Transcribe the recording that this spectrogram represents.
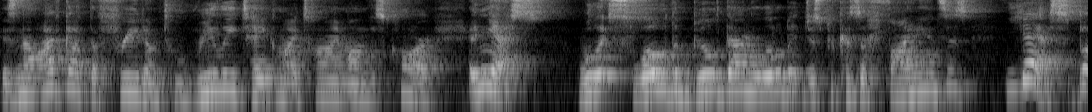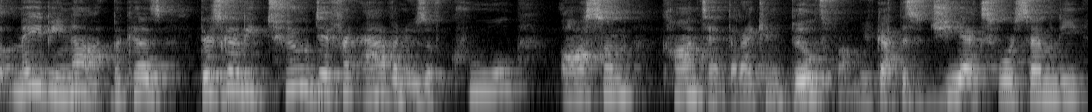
is now I've got the freedom to really take my time on this car. And yes, will it slow the build down a little bit just because of finances? Yes, but maybe not because there's going to be two different avenues of cool, awesome content that I can build from. We've got this GX 470,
